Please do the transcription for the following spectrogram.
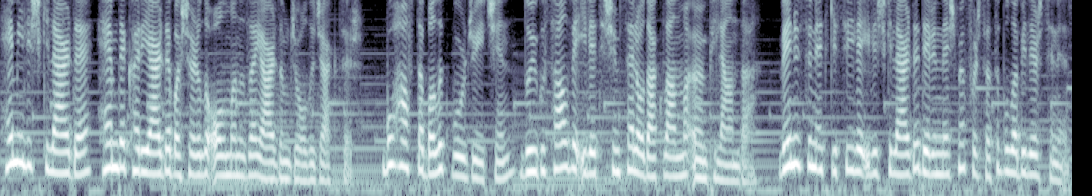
hem ilişkilerde hem de kariyerde başarılı olmanıza yardımcı olacaktır. Bu hafta balık burcu için duygusal ve iletişimsel odaklanma ön planda. Venüs'ün etkisiyle ilişkilerde derinleşme fırsatı bulabilirsiniz.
